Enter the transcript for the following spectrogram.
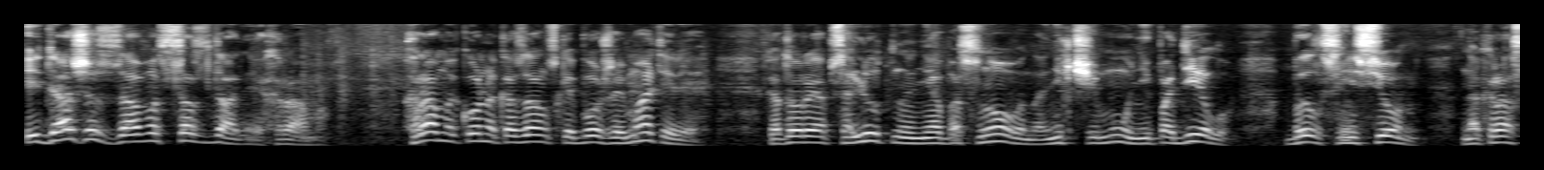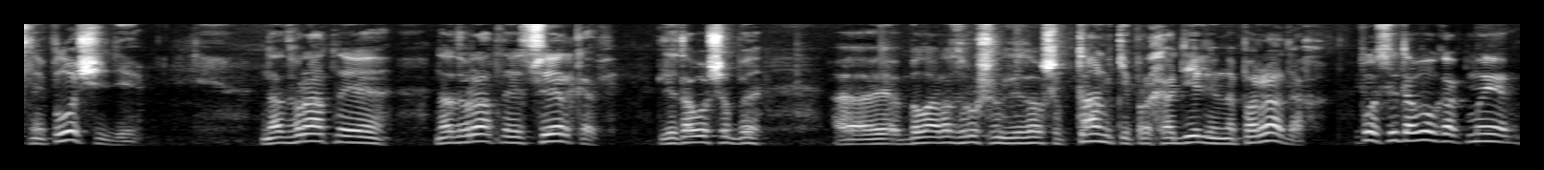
и даже за воссоздание храмов. Храм иконы Казанской Божией Матери, который абсолютно необоснованно, ни к чему, ни по делу был снесен на Красной площади – надвратная, надвратная церковь для того, чтобы э, была разрушена для того, чтобы танки проходили на парадах. После того, как мы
